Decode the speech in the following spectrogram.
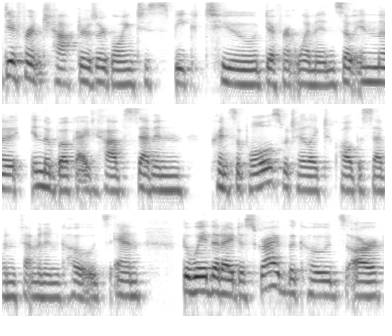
different chapters are going to speak to different women. So in the in the book i have seven principles which i like to call the seven feminine codes. And the way that i describe the codes are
